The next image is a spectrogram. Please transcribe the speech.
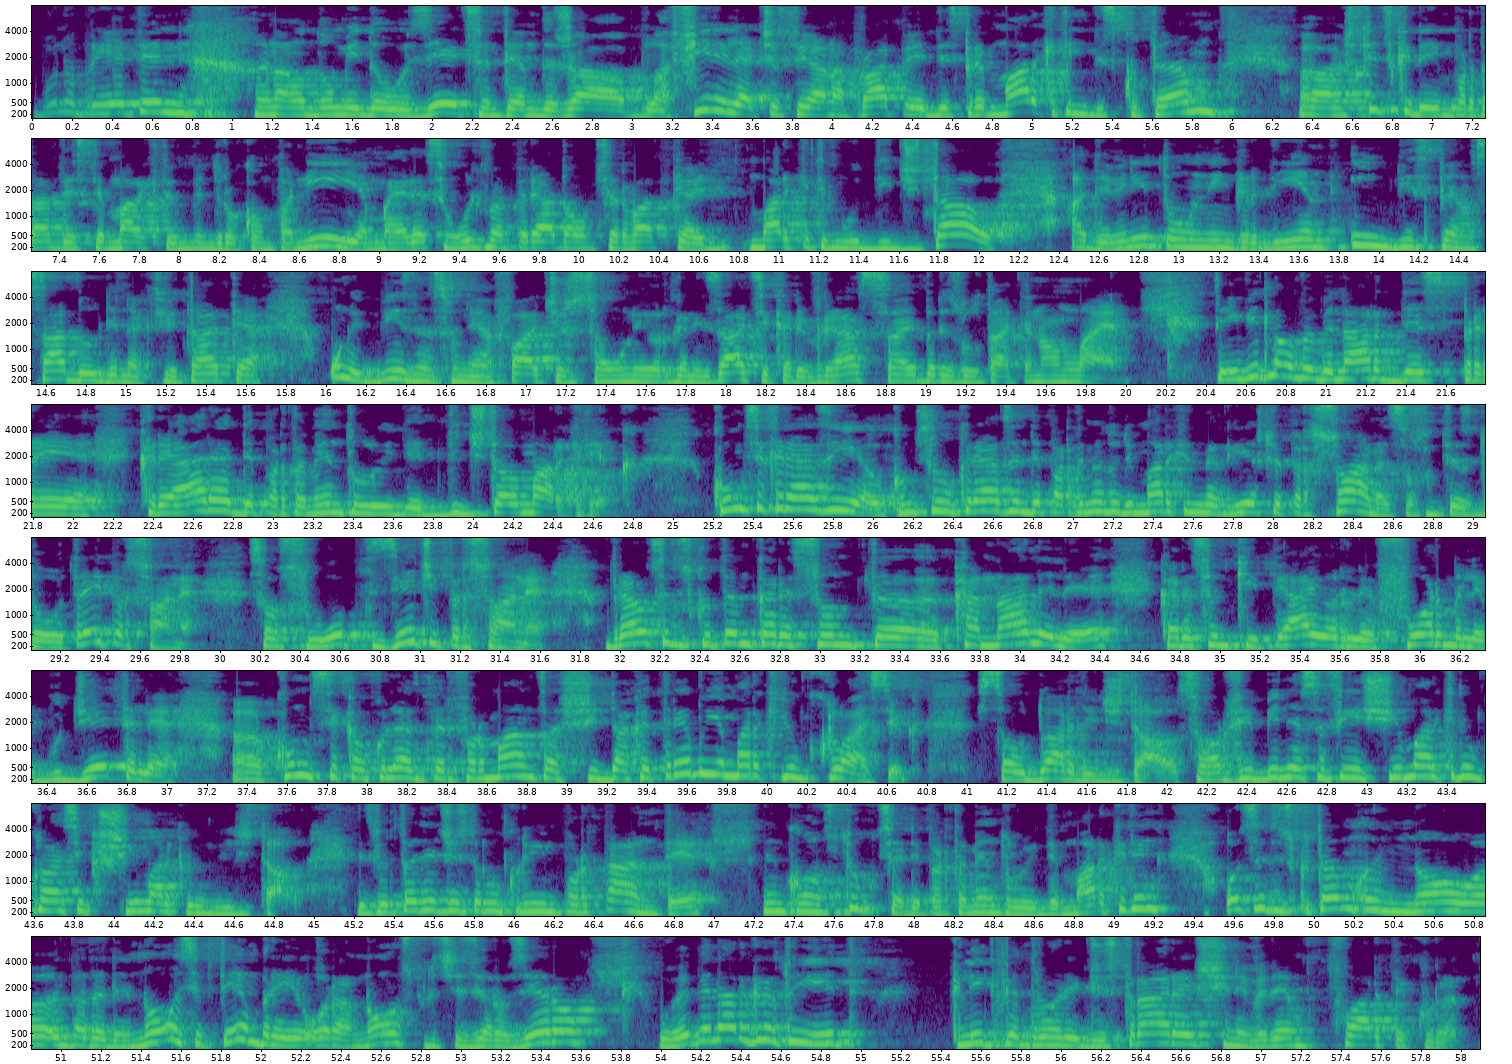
Bună prieteni! În anul 2020 suntem deja la finele acestui an aproape. Despre marketing discutăm. Uh, știți cât de important este marketing pentru o companie, mai ales în ultima perioadă am observat că marketingul digital a devenit un ingredient indispensabil din activitatea unui business, unei afaceri sau unei organizații care vrea să aibă rezultate în online. Te invit la un webinar despre crearea departamentului de digital marketing. Cum se creează el? Cum se lucrează în departamentul de marketing dacă ești o persoană sau sunteți două, trei persoane? Sau 8-10 persoane. Vreau să discutăm care sunt uh, canalele, care sunt KPI-urile, formele, bugetele, uh, cum se calculează performanța și dacă trebuie marketing clasic sau doar digital. Sau ar fi bine să fie și marketing clasic și marketing digital. Despre toate aceste lucruri importante în construcția departamentului de marketing o să discutăm în, 9, în data de 9 septembrie, ora 19.00, webinar gratuit, click pentru înregistrare și ne vedem foarte curând.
